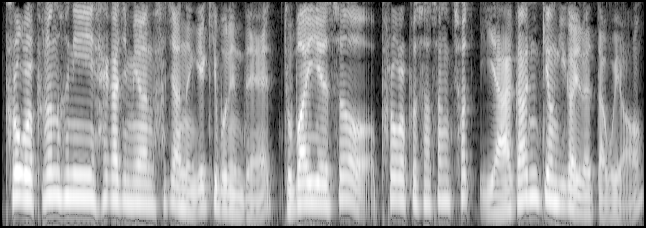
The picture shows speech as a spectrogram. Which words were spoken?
프로골프는 흔히 해가 지면 하지 않는 게 기본인데 두바이에서 프로골프 사상 첫 야간 경기가 열렸다고요?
